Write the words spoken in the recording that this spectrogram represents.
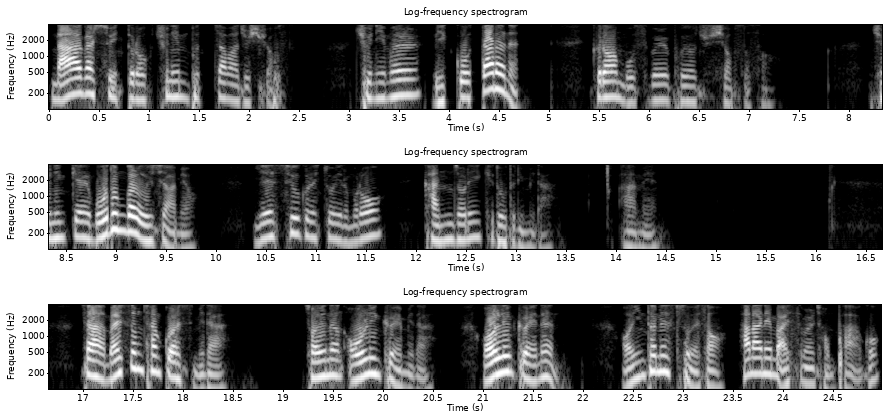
나아갈 수 있도록 주님 붙잡아 주시옵소서. 주님을 믿고 따르는 그런 모습을 보여주시옵소서. 주님께 모든 걸 의지하며 예수 그리스도 이름으로 간절히 기도드립니다. 아멘. 자, 말씀 참고했습니다. 저희는 어울림교회입니다. 어울림교회는 어, 인터넷을 통해서 하나님의 말씀을 전파하고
